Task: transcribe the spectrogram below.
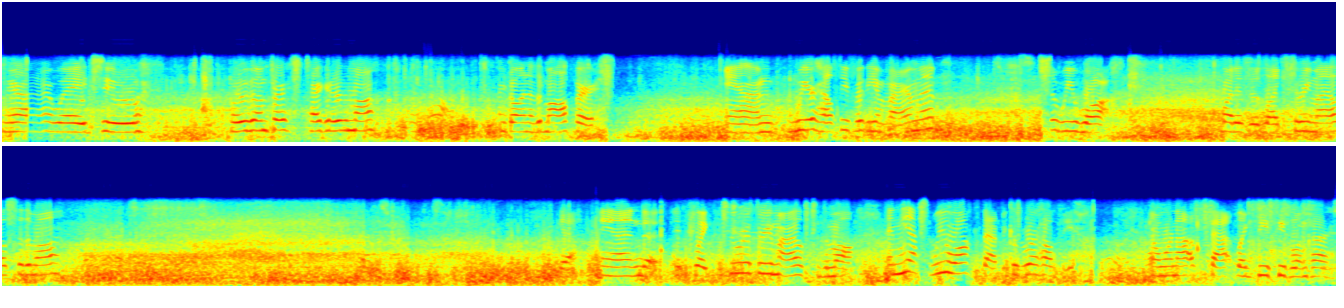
We're on our way to, where are we going first? Target or the mall? We're going to the mall first. And we are healthy for the environment, so we walk. What is it, like three miles to the mall? Yeah, and it's like two or three miles to the mall. And yes, we walk that because we're healthy. And we're not fat like these people in cars.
